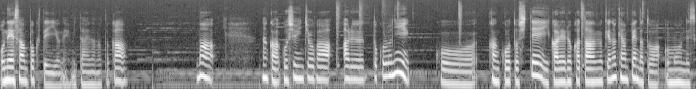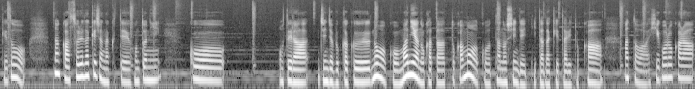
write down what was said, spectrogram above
お姉さんっぽくていいよねみたいなのとかまあなんか御朱印帳があるところにこう観光として行かれる方向けのキャンペーンだとは思うんですけどなんかそれだけじゃなくて本当にこうお寺神社仏閣のこうマニアの方とかもこう楽しんでいただけたりとかあとは日頃から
